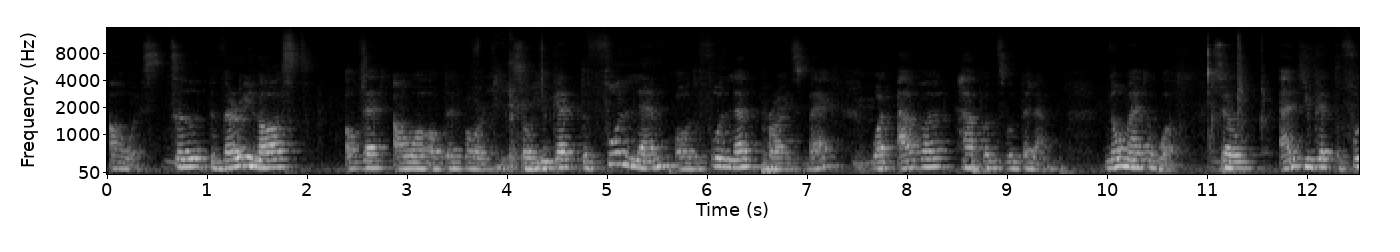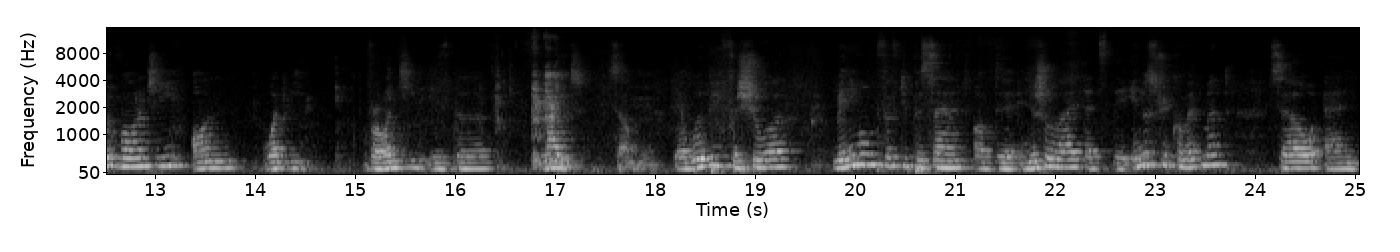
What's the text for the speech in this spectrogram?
hours, mm. till the very last of that hour of that warranty. So you get the full lamp or the full lamp price back, whatever happens with the lamp, no matter what. So, and you get the full warranty on what we warranted is the light. So there will be for sure minimum 50% of the initial light, that's the industry commitment. So, and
